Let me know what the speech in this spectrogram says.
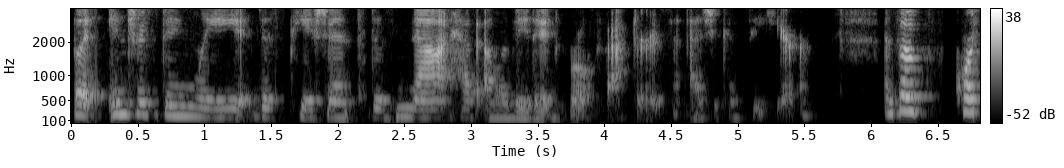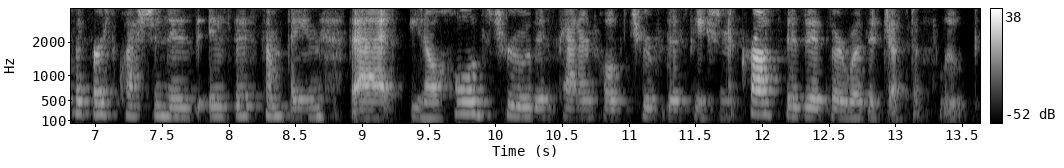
But interestingly, this patient does not have elevated growth factors, as you can see here. And so, of course, the first question is, is this something that, you know, holds true, this pattern holds true for this patient across visits, or was it just a fluke?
